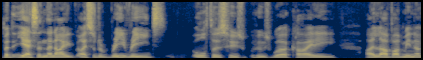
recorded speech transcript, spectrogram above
but yes, and then I, I sort of reread authors whose whose work I I love. I mean, I,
